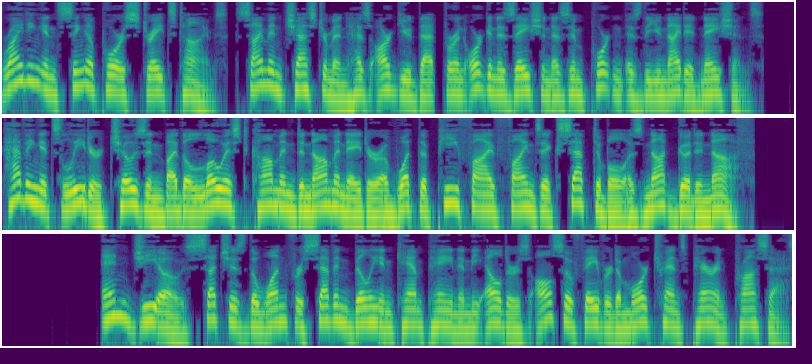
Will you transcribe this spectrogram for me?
Writing in Singapore's Straits Times, Simon Chesterman has argued that, for an organization as important as the United Nations, having its leader chosen by the lowest common denominator of what the P5 finds acceptable is not good enough. NGOs such as the One for 7 Billion campaign and the Elders also favored a more transparent process.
